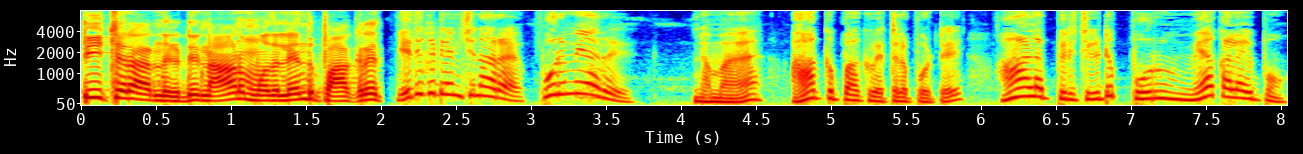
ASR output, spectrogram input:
டீச்சரா இருந்துகிட்டு நானும் முதல்ல இருந்து பாக்குறேன். எதுக்கு டென்ஷன் ஆற பொறுமையா இரு. நம்ம ஆக்கு பாக்கு வெத்தல போட்டு ஆளை பிரிச்சுக்கிட்டு பொறுமையா கலாய்ப்போம்.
